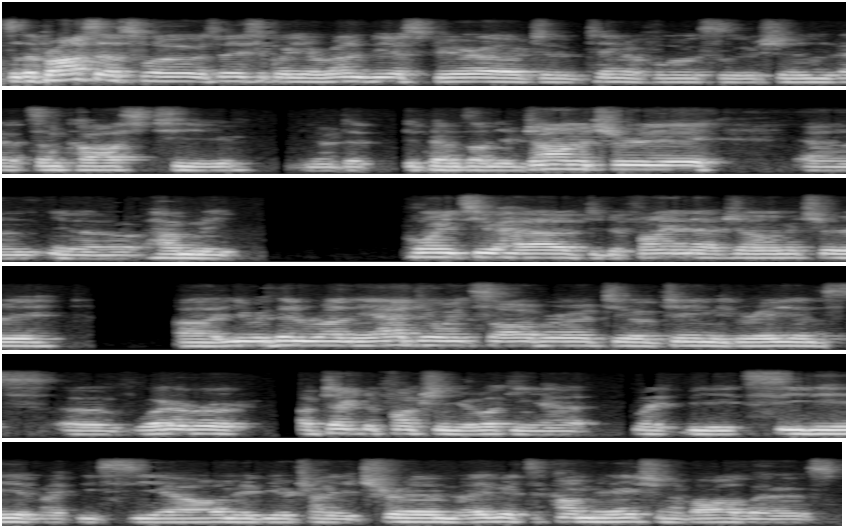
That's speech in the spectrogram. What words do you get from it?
So the process flow is basically you run VSPAERO to obtain a flow solution at some cost to you. You know, de depends on your geometry and you know how many points you have to define that geometry. Uh, you would then run the adjoint solver to obtain the gradients of whatever objective function you're looking at. It might be CD, it might be CL, maybe you're trying to trim, maybe it's a combination of all those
